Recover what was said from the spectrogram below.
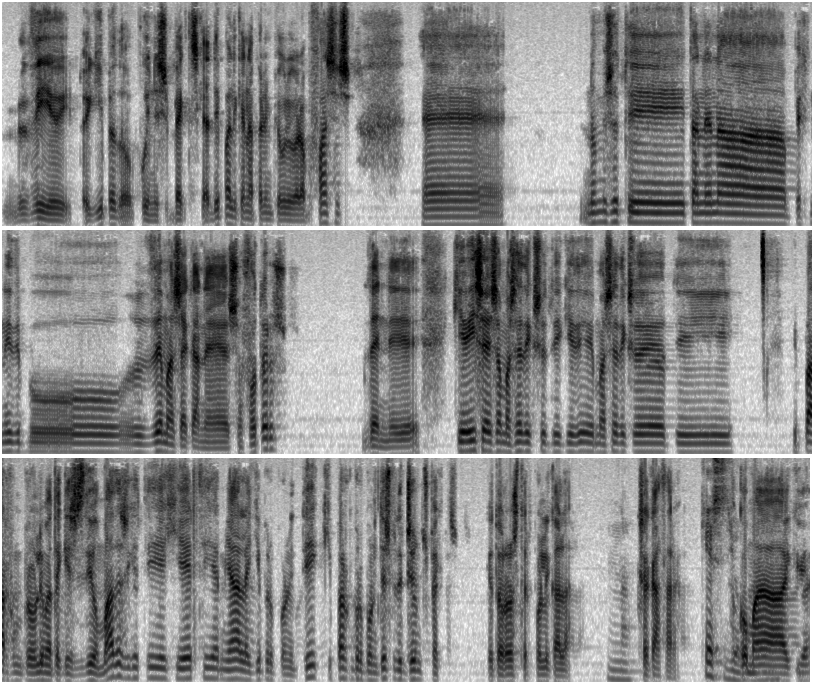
δει το γήπεδο που είναι συμπαίκτης και αντίπαλοι και να παίρνει πιο γρήγορα αποφάσεις. Ε, νομίζω ότι ήταν ένα παιχνίδι που δεν μας έκανε σοφότερους. Δεν, είναι- και ίσα ίσα μας έδειξε ότι, και δι- μας έδειξε ότι υπάρχουν προβλήματα και στις δύο ομάδες γιατί έχει έρθει μια αλλαγή προπονητή και υπάρχουν προπονητές που δεν ξέρουν τους παίκτες. Και το ρόστερ πολύ καλά. Ναι. Ξεκάθαρα. Και στις δύο. Ακόμα, και,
